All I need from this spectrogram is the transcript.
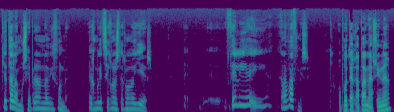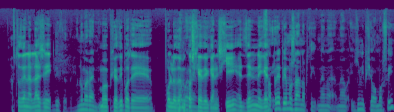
Και τα άλλα μουσεία πρέπει να αναδειχθούν. Έχουμε και τις σύγχρονε τεχνολογίες. Ε, ε, θέλει αναβάθμιση. Οπότε αγαπάμε Αθήνα. Αυτό δεν αλλάζει Νούμερο με οποιοδήποτε πολεοδομικό σχέδιο και αν ισχύει. Έτσι δεν είναι, γιατί... Θα πρέπει όμως να, να, να, να, γίνει πιο όμορφη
